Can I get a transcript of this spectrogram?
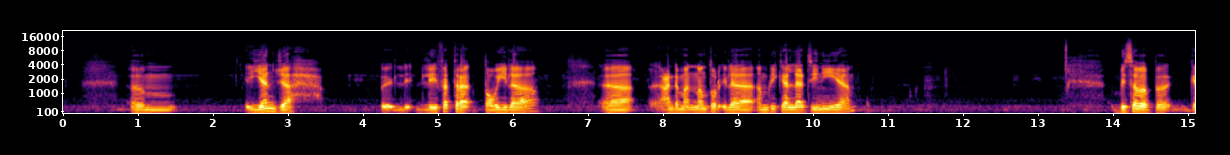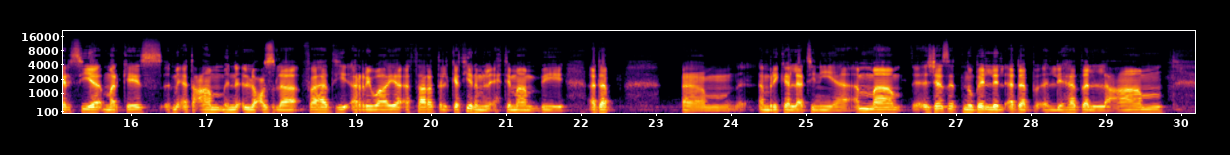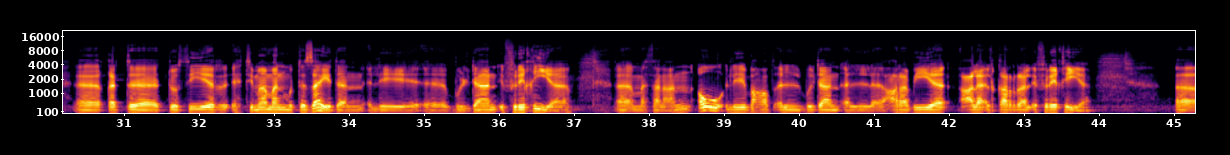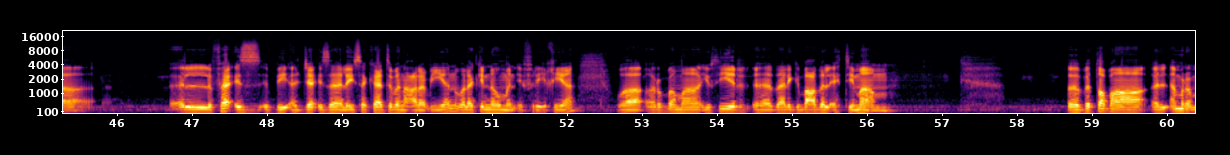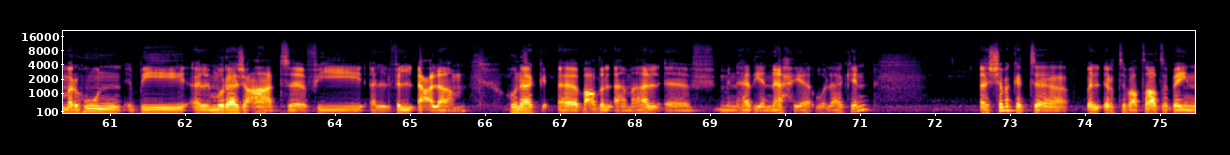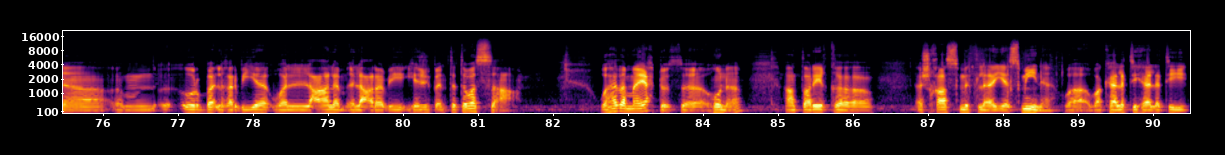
ينجح لفترة طويلة آه، عندما ننظر إلى أمريكا اللاتينية. بسبب غارسيا ماركيز مئة عام من العزلة فهذه الرواية أثارت الكثير من الاهتمام بأدب أمريكا اللاتينية. أما جائزة نوبل للأدب لهذا العام آه، قد تثير اهتماما متزايدا لبلدان إفريقية. مثلا أو لبعض البلدان العربية على القارة الإفريقية. آه، الفائز بالجائزة ليس كاتبا عربيا ولكنه من إفريقيا وربما يثير آه، ذلك بعض الاهتمام. بالطبع الأمر مرهون بالمراجعات في في الإعلام. هناك آه، بعض الآمال آه، من هذه الناحية ولكن شبكة آه، الارتباطات بين أوروبا الغربية والعالم العربي يجب أن تتوسع. وهذا ما يحدث هنا عن طريق أشخاص مثل ياسمينة ووكالتها التي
